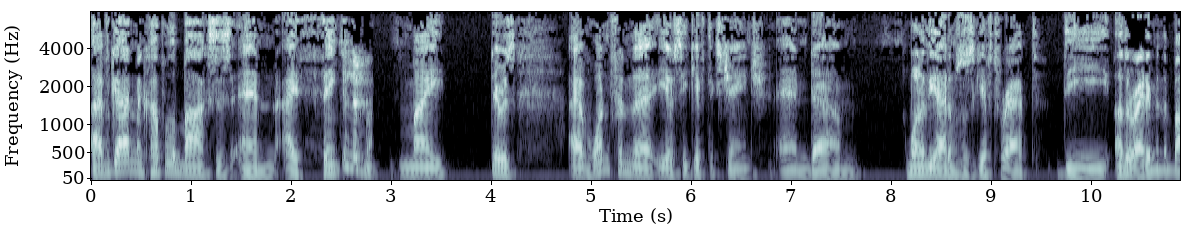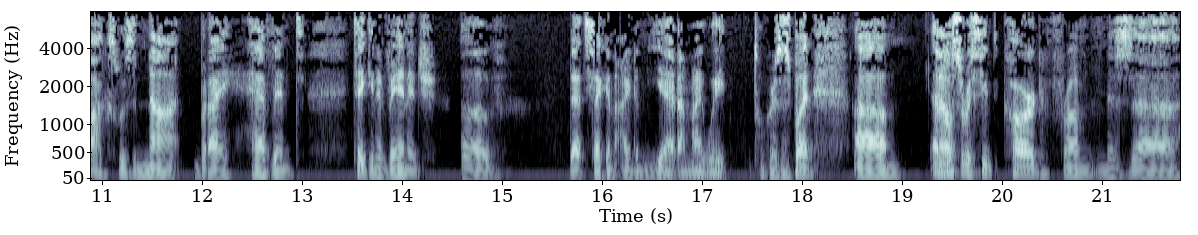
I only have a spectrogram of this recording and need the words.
I've gotten a couple of boxes, and I think the my there was I have one from the EOC gift exchange, and um, one of the items was gift wrapped. The other item in the box was not, but I haven't taken advantage of that second item yet. I might wait until Christmas, but um, and I also received a card from Ms. Uh,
